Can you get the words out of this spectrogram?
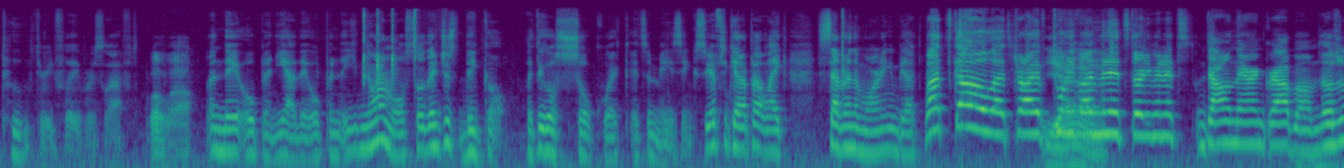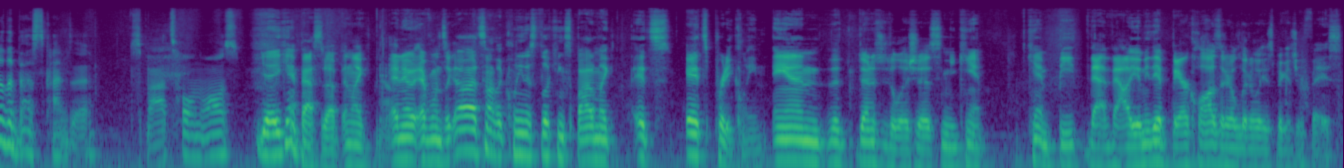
two, three flavors left, Oh wow. and they open, yeah, they open normal, so they just they go. Like they go so quick, it's amazing. So you have to get up at like seven in the morning and be like, "Let's go, let's drive twenty five Yeah. minutes, thirty minutes down there and grab them." Those are the best kinds of spots, hole in walls. Yeah, you can't pass it up. And like I know everyone's like, "Oh, it's not the cleanest looking spot." I'm like, "It's it's pretty clean, and the donuts are delicious, and you can't can't beat that value. I mean, they have bear claws that are literally as big as your face,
